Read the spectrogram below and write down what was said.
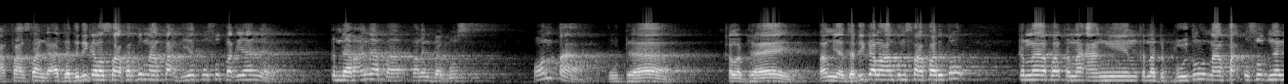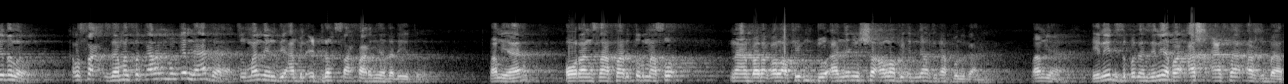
Avanza enggak ada. Jadi kalau safar itu nampak dia kusut pakaiannya. Kendaraannya apa? Paling bagus. Onta, kuda, keledai. Paham ya? Jadi kalau antum safar itu kena apa? Kena angin, kena debu itu nampak kusutnya gitu loh. Kalau zaman sekarang mungkin enggak ada, cuman yang diambil ibrah safarnya tadi itu. Paham ya? Orang safar itu termasuk nah barakallahu fikum doanya insyaallah biidznillah dikabulkan. Paham ya? Ini disebutkan sini apa? Asy'atha akhbar.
